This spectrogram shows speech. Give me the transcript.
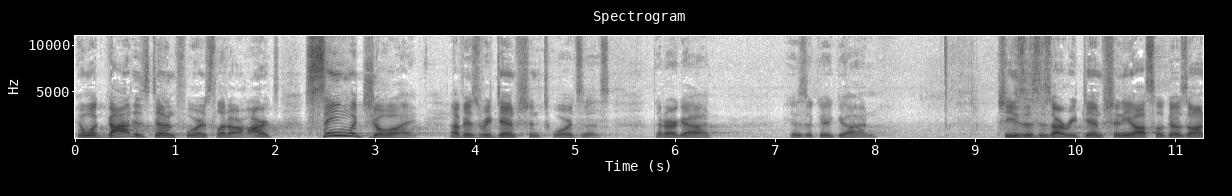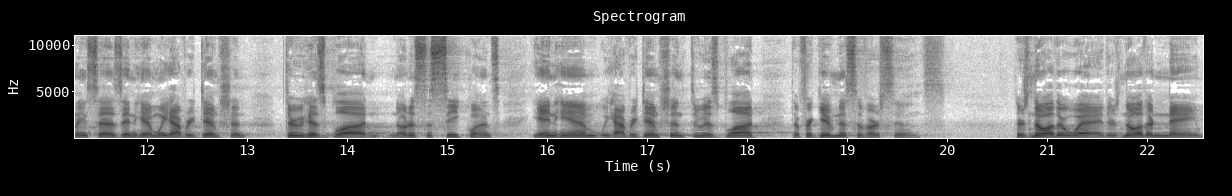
and what God has done for us. Let our hearts sing with joy of his redemption towards us, that our God is a good God. Jesus is our redemption. He also goes on, he says, In him we have redemption through his blood. Notice the sequence. In him, we have redemption through his blood, the forgiveness of our sins. There's no other way, there's no other name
